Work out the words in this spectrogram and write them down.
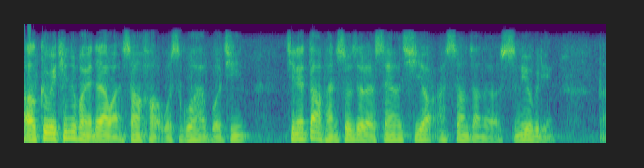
好，各位听众朋友，大家晚上好，我是国海铂金。今天大盘收在了三幺七幺，上涨了十六个点。啊，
